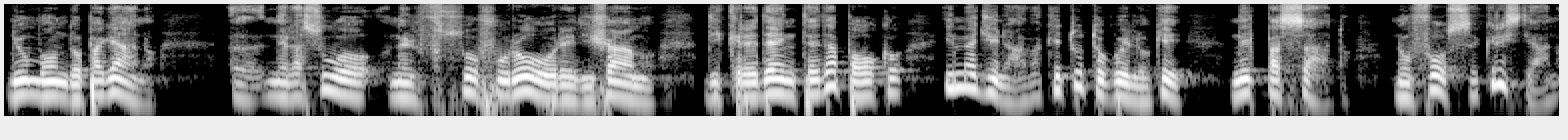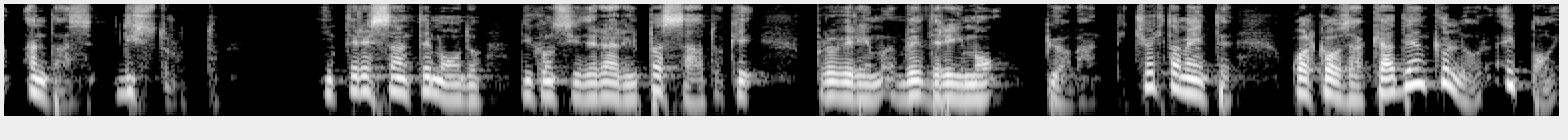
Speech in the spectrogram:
di un mondo pagano. eh, suo, nel suo furore diciamo, di credente da poco, immaginava che tutto quello che nel passato non fosse cristiano andasse distrutto. Interessante modo di considerare il passato che vedremo più avanti. Certamente qualcosa accade anche allora e poi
